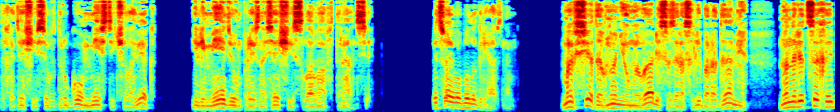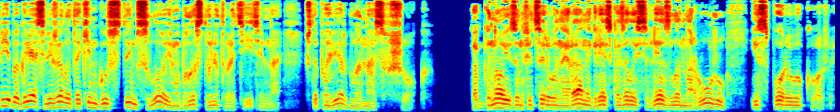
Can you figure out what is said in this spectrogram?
находящийся в другом месте человек или медиум, произносящий слова в трансе. Лицо его было грязным. Мы все давно не умывались и заросли бородами, но на лице Хабиба грязь лежала таким густым слоем и была столь отвратительна, что повергла нас в шок. Как гной из инфицированной раны, грязь, казалось, лезла наружу из пор его кожи.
